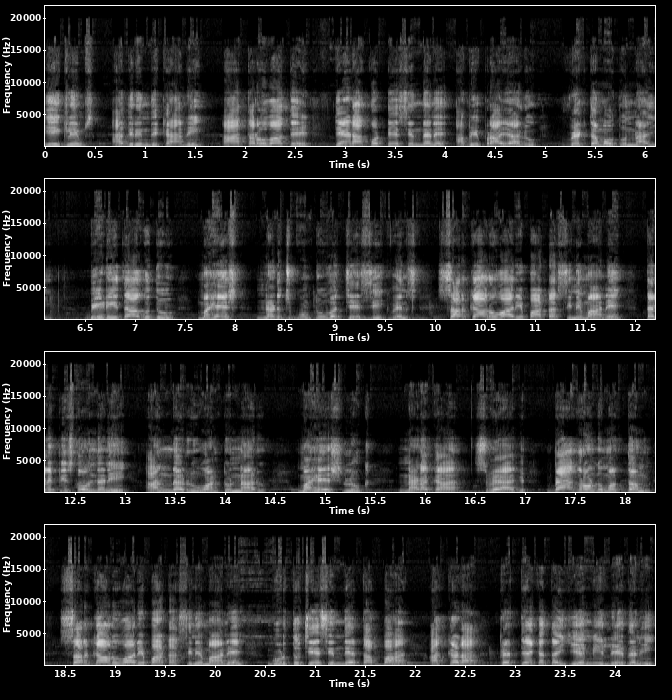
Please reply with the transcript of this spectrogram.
ఈ గ్లిమ్స్ అదిరింది కానీ ఆ తరువాతే తేడా కొట్టేసిందనే అభిప్రాయాలు వ్యక్తమవుతున్నాయి. బీడీ తాగుతూ మహేష్ నడుచుకుంటూ వచ్చే సీక్వెన్స్ సర్కారు వారి పాట సినిమానే తలపిస్తోందని అందరూ అంటున్నారు. మహేష్ లుక్ నడక స్వాగ్ బ్యాక్గ్రౌండ్ మొత్తం సర్కారు వారి పాట సినిమానే గుర్తు చేసిందే తప్ప అక్కడ ప్రత్యేకత ఏమీ లేదని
